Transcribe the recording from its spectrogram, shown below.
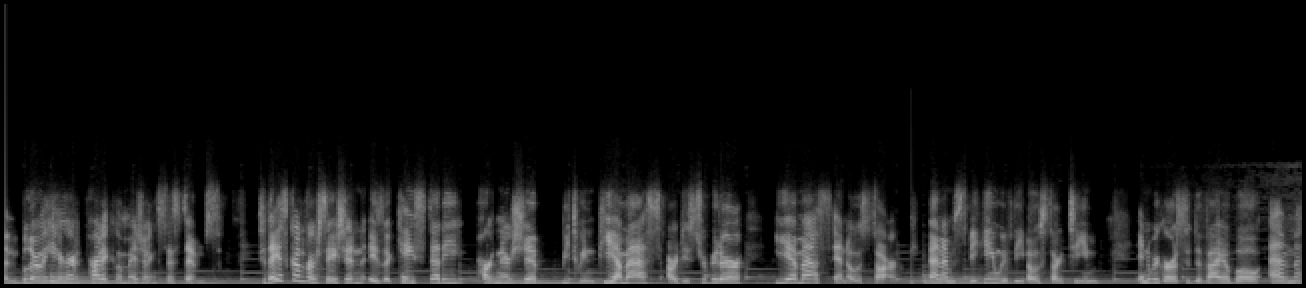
everyone, Blue here at Particle Measuring Systems. Today's conversation is a case study partnership between PMS, our distributor, EMS, and AUSTAR. And I'm speaking with the AUSTAR team in regards to the viable and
